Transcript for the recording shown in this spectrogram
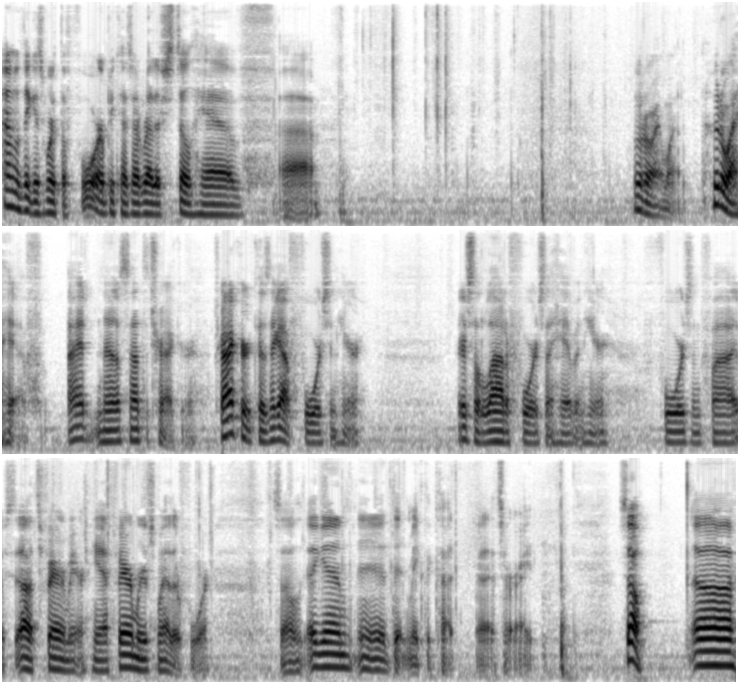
I don't think it's worth the four because I'd rather still have. Uh, who do I want? Who do I have? I no, it's not the tracker. Tracker because I got force in here. There's a lot of fours I have in here. Fours and fives. Oh, it's Faramir. Yeah, Faramir's my other four. So again, eh, it didn't make the cut. That's all right. So, uh,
